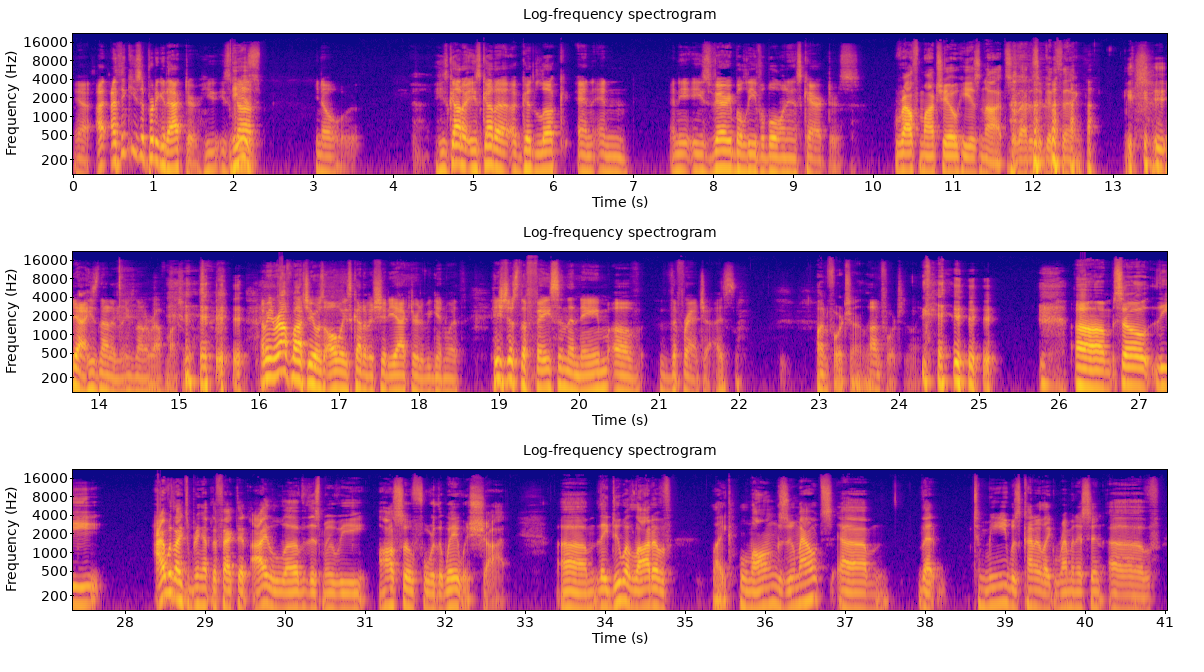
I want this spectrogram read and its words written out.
Yeah, I, I think he's a pretty good actor. He, he's He got is. you know he's got a he's got a, a good look and and and he, he's very believable in his characters. Ralph Macchio, he is not, so that is a good thing. Yeah, he's not in, he's not a Ralph Macchio. I mean, Ralph Macchio was always kind of a shitty actor to begin with. He's just the face and the name of the franchise, Unfortunately. unfortunately. Um, so the I would like to bring up the fact that I love this movie also for the way it was shot. Um, they do a lot of like long zoom outs um, that to me was kind of like reminiscent of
